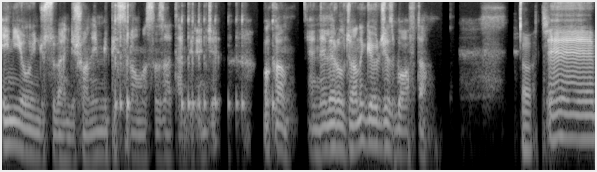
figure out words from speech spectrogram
en iyi oyuncusu bence şu an MVP sıralaması zaten birinci. Bakalım yani neler olacağını göreceğiz bu hafta. Evet. Ee,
